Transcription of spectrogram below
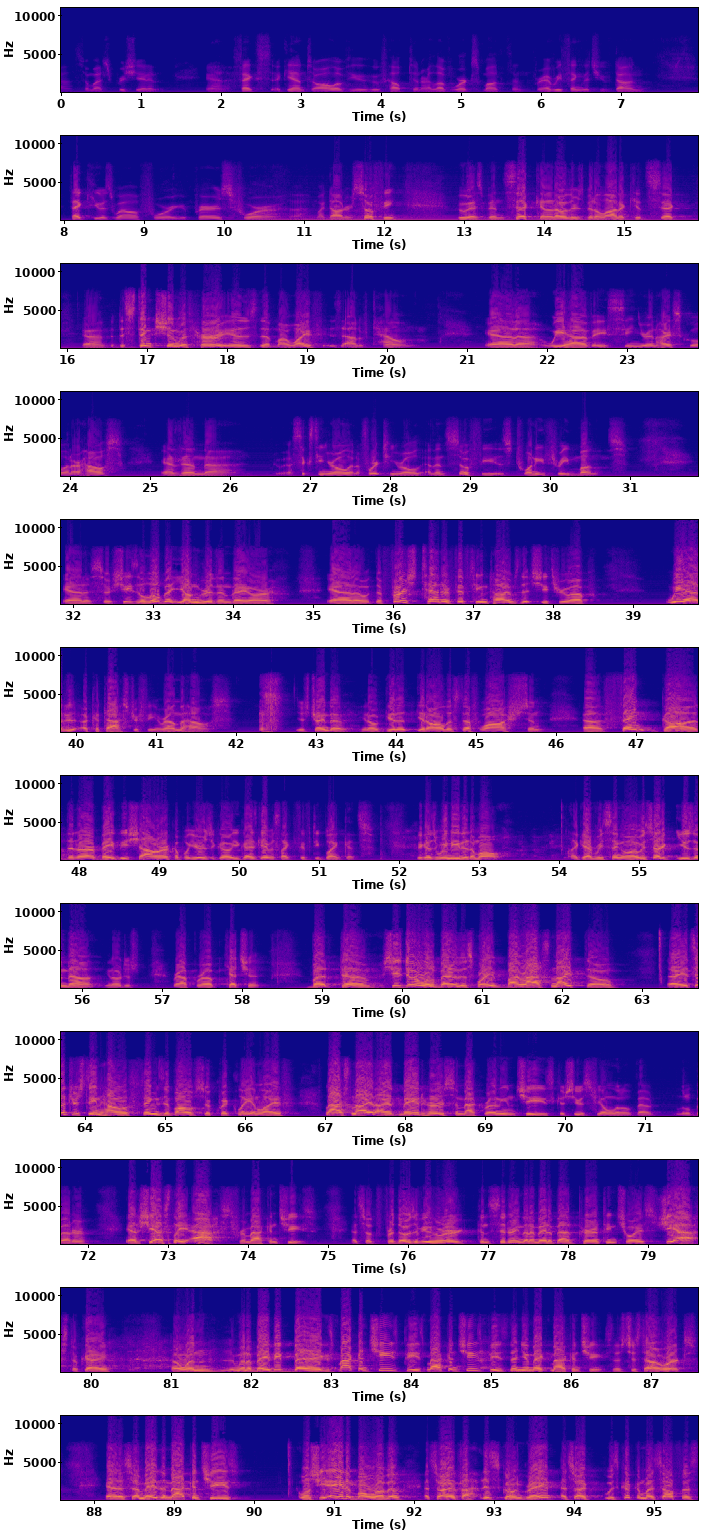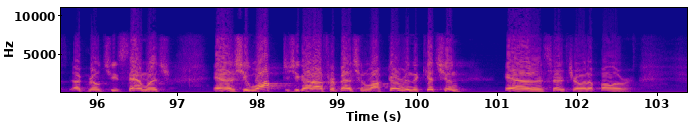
Yeah, so much. Appreciate it. And thanks again to all of you who've helped in our Love Works Month and for everything that you've done. Thank you as well for your prayers for uh, my daughter Sophie, who has been sick. And I know there's been a lot of kids sick. The distinction with her is that my wife is out of town. And uh, we have a senior in high school at our house, and then uh, a 16 year old and a 14 year old, and then Sophie is 23 months. And so she's a little bit younger than they are. And uh, the first 10 or 15 times that she threw up, we had a catastrophe around the house. Just trying to, you know, get it, get all the stuff washed. And uh, thank God that our baby shower a couple years ago, you guys gave us like 50 blankets because we needed them all like every single one. We started using that, you know, just wrap her up, catch it. But um, she's doing a little better this morning. By last night, though, uh, it's interesting how things evolve so quickly in life. Last night, I had made her some macaroni and cheese because she was feeling a little, bit, a little better, and she actually asked for mac and cheese. And so, for those of you who are considering that I made a bad parenting choice, she asked, okay? And when, when a baby begs, mac and cheese piece, mac and cheese piece, then you make mac and cheese. That's just how it works. And so I made the mac and cheese. Well, she ate a bowl of it, and so I thought, this is going great. And so I was cooking myself a, a grilled cheese sandwich, and she walked, she got off her bench and walked over in the kitchen and started throwing up all over.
